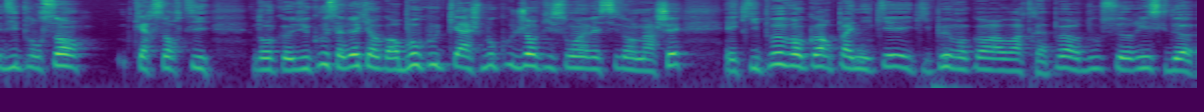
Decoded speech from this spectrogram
10% qui est ressorti. Donc euh, du coup, ça veut dire qu'il y a encore beaucoup de cash, beaucoup de gens qui sont investis dans le marché et qui peuvent encore paniquer et qui peuvent encore avoir très peur, d'où ce risque de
